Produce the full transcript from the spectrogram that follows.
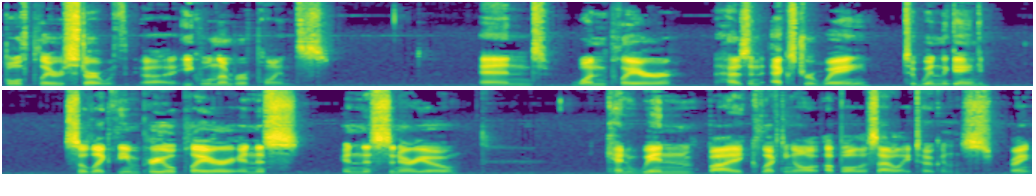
both players start with uh, equal number of points, and one player has an extra way to win the game. So like the Imperial player in this in this scenario can win by collecting all, up all the satellite tokens, right?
